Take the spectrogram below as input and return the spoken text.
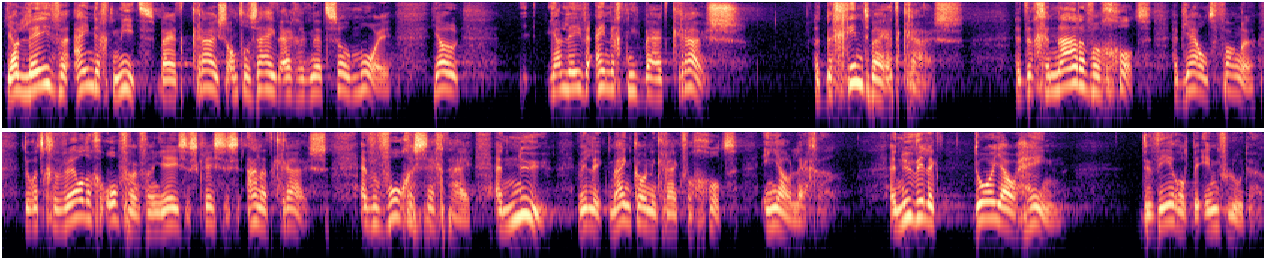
Jouw leven eindigt niet bij het kruis. Anton zei het eigenlijk net zo mooi. Jouw, jouw leven eindigt niet bij het kruis. Het begint bij het kruis. Het genade van God heb jij ontvangen door het geweldige offer van Jezus Christus aan het kruis. En vervolgens zegt hij, en nu wil ik mijn koninkrijk van God in jou leggen. En nu wil ik door jou heen de wereld beïnvloeden.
